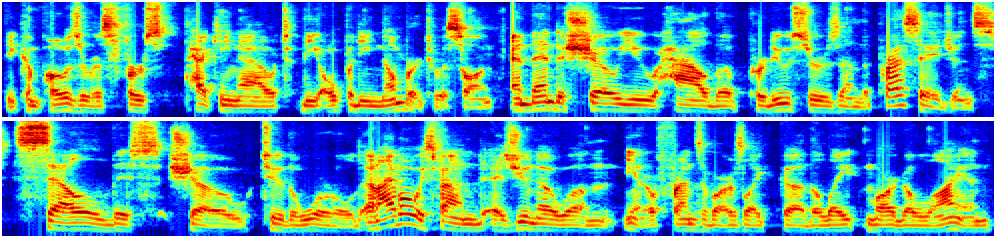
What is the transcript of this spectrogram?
the composer is first pecking out the opening number to a song, and then to show you how the producers and the press agents sell this show to the world. And I've always found, as you know, um, you know, friends of ours like uh, the late Margo Lion,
